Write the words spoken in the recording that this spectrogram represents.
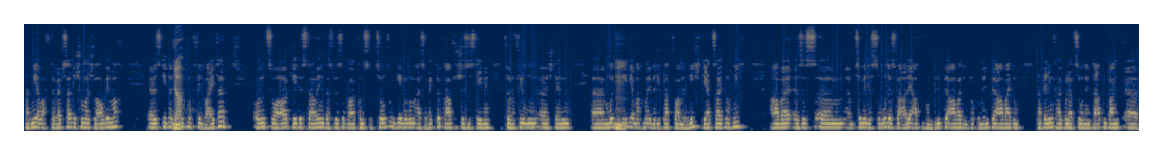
bei mir aber auf der Webseite schon mal schlau gemacht. Äh, es geht natürlich ja. noch viel weiter. Und zwar geht es darin, dass wir sogar Konstruktionsumgebungen, also vektorgrafische Systeme zur Verfügung äh, stellen. Äh, Multimedia mhm. machen wir über die Plattformen nicht, derzeit noch nicht. Aber es ist ähm, zumindest so, dass wir alle Arten von Bildbearbeitung, Dokumentbearbeitung, Tabellenkalkulationen, Datenbank, äh,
